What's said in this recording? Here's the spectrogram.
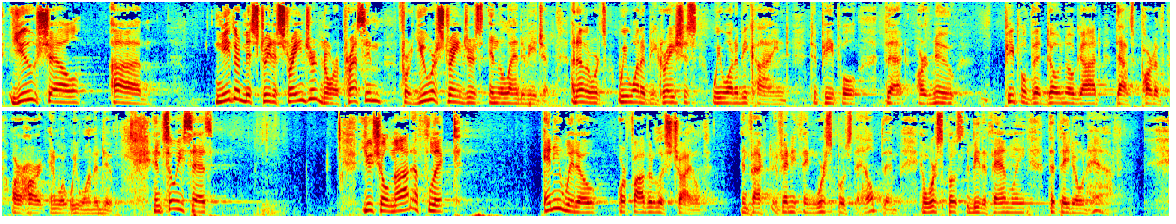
you shall uh, neither mistreat a stranger nor oppress him, for you are strangers in the land of Egypt. In other words, we want to be gracious, we want to be kind to people that are new, people that don't know God. That's part of our heart and what we want to do. And so he says, you shall not afflict any widow or fatherless child. In fact, if anything, we're supposed to help them and we're supposed to be the family that they don't have.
